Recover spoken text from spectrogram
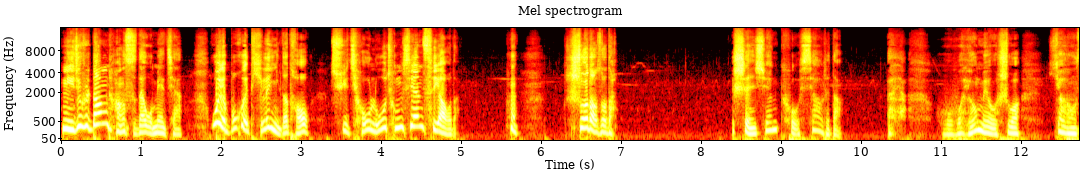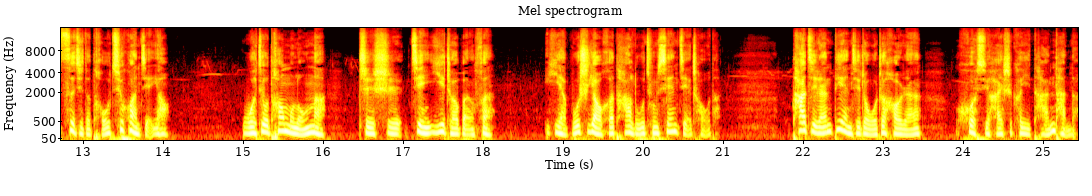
你就是当场死在我面前，我也不会提了你的头去求卢琼仙赐药的。哼！”说到做到。沈轩苦笑着道：“哎呀，我又没有说要用自己的头去换解药。我救汤姆龙呢，只是尽医者本分，也不是要和他卢琼仙结仇的。他既然惦记着我这号人，或许还是可以谈谈的。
